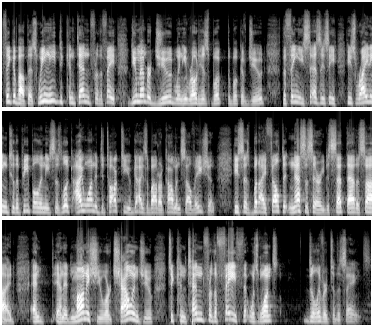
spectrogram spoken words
think about this. We need to contend for the faith. Do you remember Jude when he wrote his book, the book of Jude? The thing he says is he, he's writing to the people and he says, Look, I wanted to talk to you guys about our common salvation. He says, But I felt it necessary to set that aside and, and admonish you or challenge you to contend for the faith that was once delivered to the saints.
